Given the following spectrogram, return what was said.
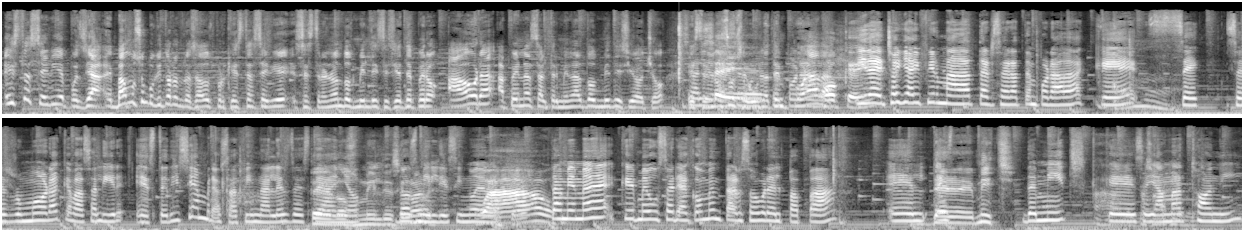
esta serie, pues ya, eh, vamos un poquito retrasados porque esta serie se estrenó en 2017, pero ahora, apenas al terminar 2018, Salió estrenó su segunda segunda temporada. Y de hecho ya hay firmada tercera temporada que se, se rumora que va a salir este diciembre, o sea, a finales de este De año 2019. 2019. Wow. También me, que me gustaría comentar sobre el papá, el De Mitch. de Mitch, Ajá, que se llama Tony.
